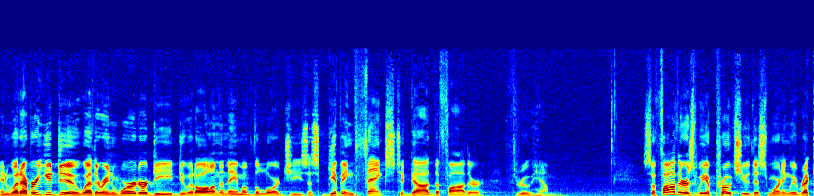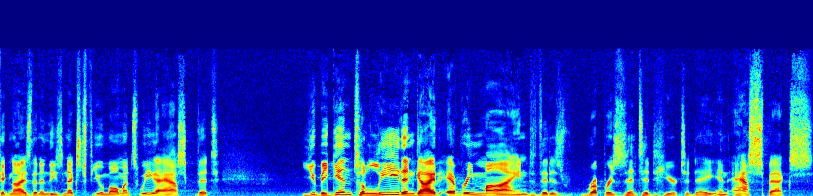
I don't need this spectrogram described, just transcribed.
And whatever you do, whether in word or deed, do it all in the name of the Lord Jesus, giving thanks to God the Father through him. So, Father, as we approach you this morning, we recognize that in these next few moments, we ask that you begin to lead and guide every mind that is represented here today in aspects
